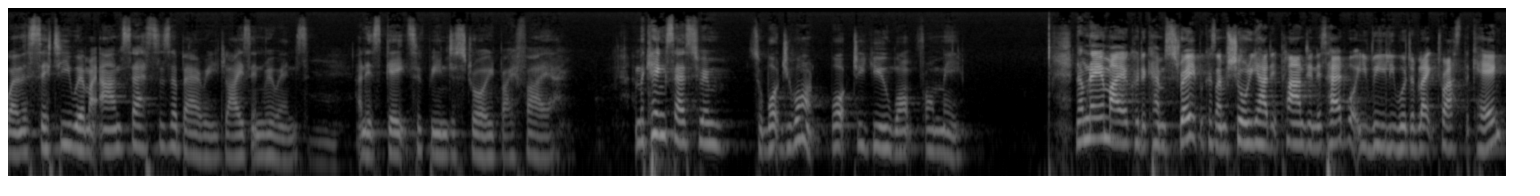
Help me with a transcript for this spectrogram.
when the city where my ancestors are buried lies in ruins and its gates have been destroyed by fire. And the king says to him, So what do you want? What do you want from me? Now, Nehemiah could have come straight because I'm sure he had it planned in his head what he really would have liked to ask the king.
